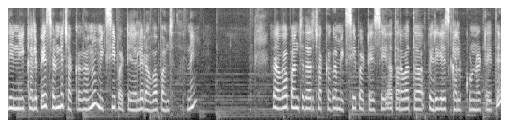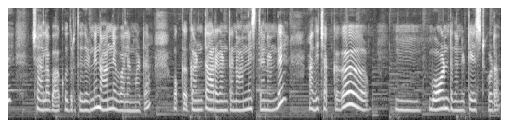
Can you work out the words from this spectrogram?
దీన్ని కలిపేసండి చక్కగాను మిక్సీ పట్టేయాలి రవ్వ పంచదారని. రవ్వ పంచదార చక్కగా మిక్సీ పట్టేసి ఆ తర్వాత పెరిగేసి కలుపుకున్నట్టయితే చాలా బాగా కుదురుతుందండి. నాననివ్వాలన్నమాట. ఒక గంట అరగంట నాననిస్తేనండి అది చక్కగా బాగుంటుందండి టేస్ట్ కూడా.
